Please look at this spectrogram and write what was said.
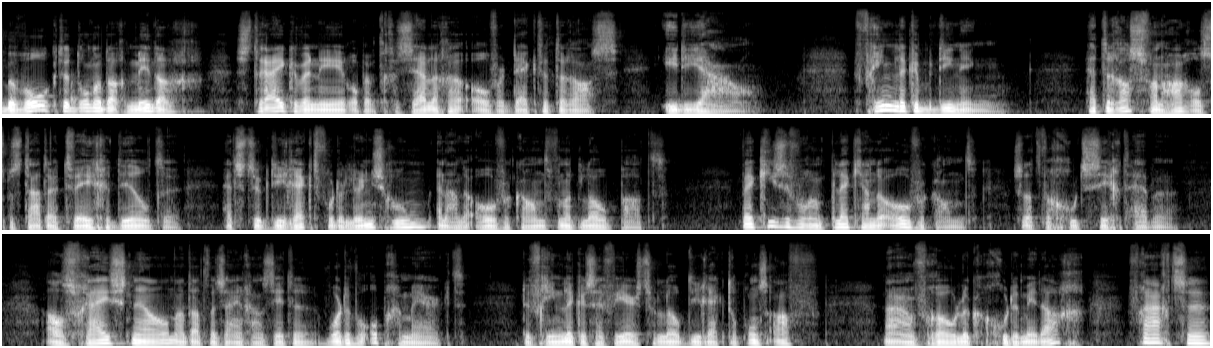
bewolkte donderdagmiddag strijken we neer op het gezellige, overdekte terras. Ideaal. Vriendelijke bediening. Het terras van Harrels bestaat uit twee gedeelten. Het stuk direct voor de lunchroom en aan de overkant van het looppad. Wij kiezen voor een plekje aan de overkant, zodat we goed zicht hebben. Als vrij snel nadat we zijn gaan zitten, worden we opgemerkt. De vriendelijke serveerster loopt direct op ons af. Na een vrolijk goedemiddag vraagt ze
